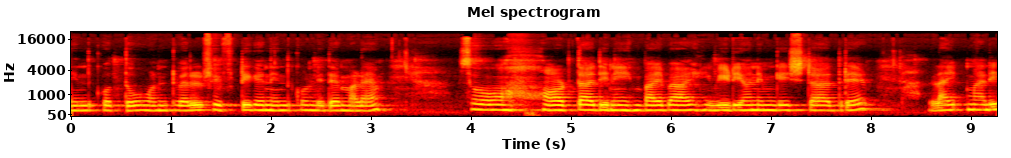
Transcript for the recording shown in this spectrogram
ನಿಂತ್ಕೊತು ಒನ್ ಟ್ವೆಲ್ ಫಿಫ್ಟಿಗೆ ನಿಂತ್ಕೊಂಡಿದೆ ಮಳೆ. ಸೊ ಹೊರಡ್ತಾ ಇದ್ದೀನಿ. ಬಾಯ್ ಬಾಯ್ ಈ ವಿಡಿಯೋ ನಿಮಗೆ ಇಷ್ಟ ಆದರೆ ಲೈಕ್ ಮಾಡಿ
